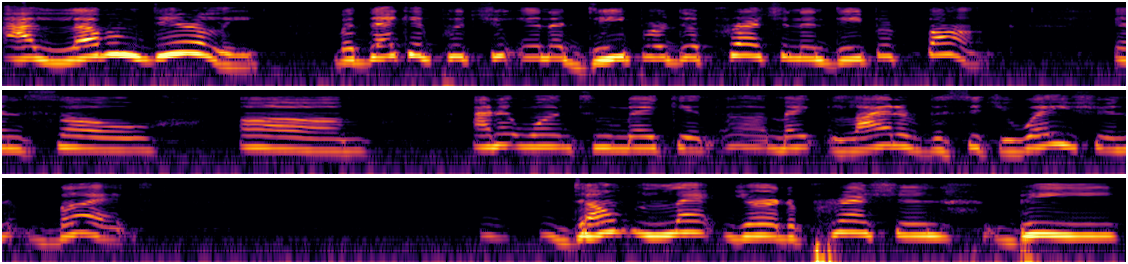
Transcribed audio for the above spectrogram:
I love them dearly, but they can put you in a deeper depression and deeper funk. And so, um, I didn't want to make it uh, make light of the situation, but don't let your depression be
